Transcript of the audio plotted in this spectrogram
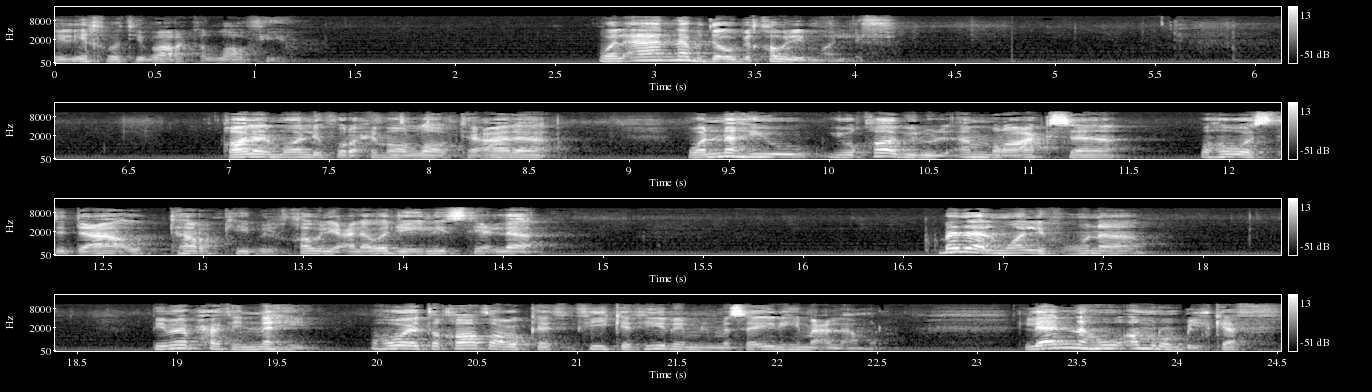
للإخوة بارك الله فيهم. والآن نبدأ بقول المؤلف. قال المؤلف رحمه الله تعالى والنهي يقابل الأمر عكسا وهو استدعاء الترك بالقول على وجه الاستعلاء. بدأ المؤلف هنا بمبحث النهي وهو يتقاطع في كثير من مسائله مع الأمر. لأنه أمر بالكف.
